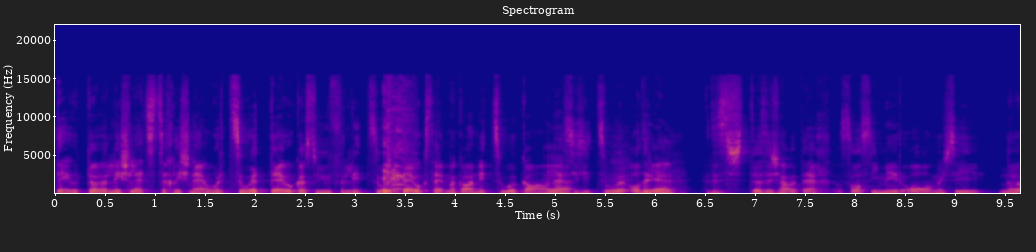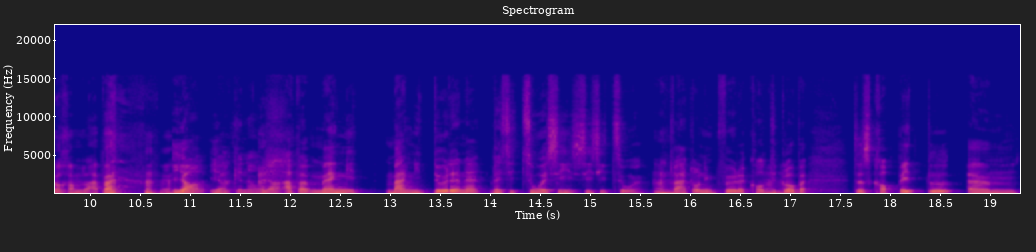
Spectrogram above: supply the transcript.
Teil Törli schlägt sich ein bisschen schneller zu, Teil gehen Säuferli zu, Teil sagt man gar nicht zugehen und Ja. dann sind sie zu. Oder? ja. Das ist, das ist halt echt, so sind wir auch. Wir sind nahe am Leben. Ja, ja, genau. Ja. Eben, Menge, Menge Türen, wenn sie zu sind, sind sie zu. Und werden auch nicht vorgeholt. Ich glaube, das Kapitel ähm,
